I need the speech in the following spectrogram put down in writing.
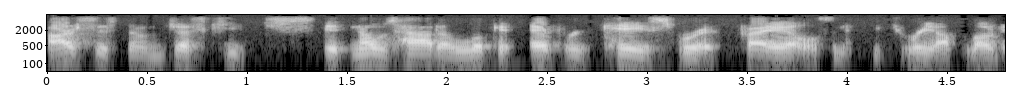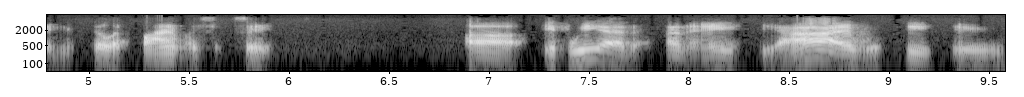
our system just keeps, it knows how to look at every case where it fails and it keeps re-uploading until it finally succeeds. Uh, if we had an API with DTube,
